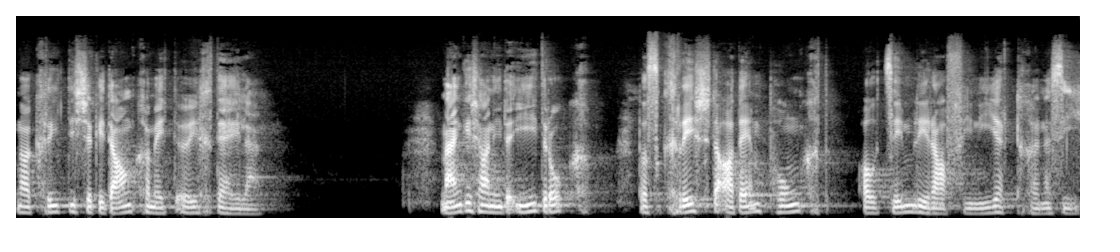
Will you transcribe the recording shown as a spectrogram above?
noch einen kritischen Gedanken mit euch teilen. Manchmal habe ich den Eindruck, dass Christen an diesem Punkt auch ziemlich raffiniert können sein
